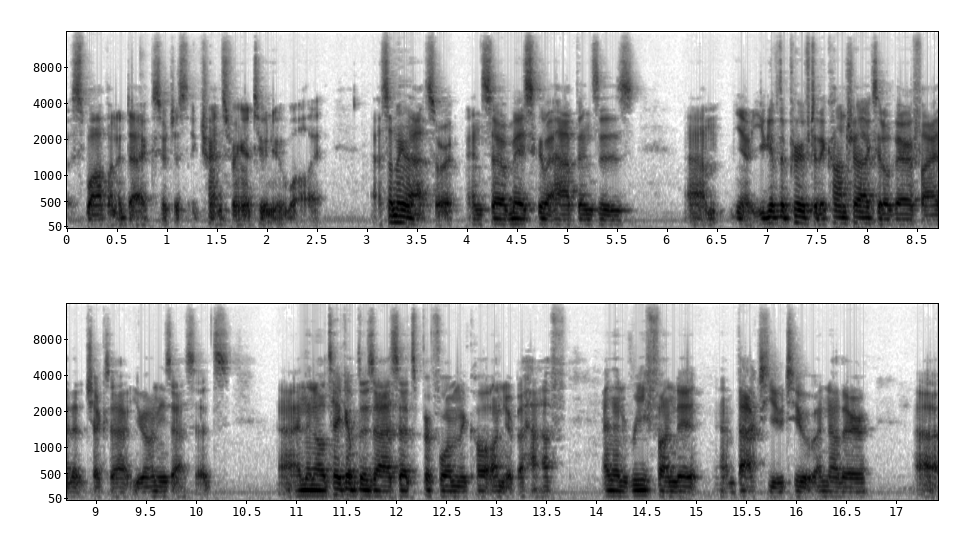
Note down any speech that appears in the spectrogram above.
a swap on a dex or just like transferring it to a new wallet uh, something of that sort. And so basically what happens is um, you know you give the proof to the contracts it'll verify that it checks out you own these assets uh, and then i'll take up those assets perform the call on your behalf and then refund it um, back to you to another uh,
